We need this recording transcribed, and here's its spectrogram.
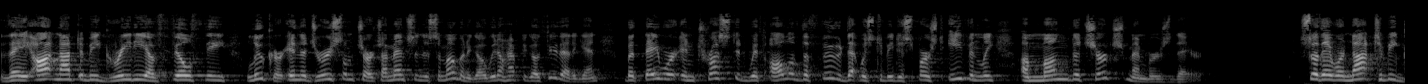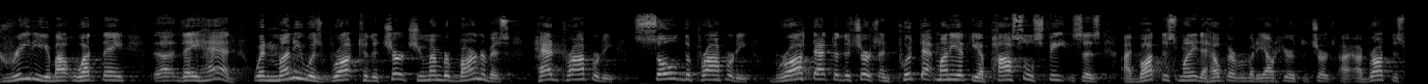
They ought not to be greedy of filthy lucre. In the Jerusalem church, I mentioned this a moment ago, we don't have to go through that again, but they were entrusted with all of the food that was to be dispersed evenly among the church members there. So they were not to be greedy about what they, uh, they had. When money was brought to the church, you remember Barnabas had property, sold the property, brought that to the church, and put that money at the apostles' feet and says, I bought this money to help everybody out here at the church. I, I brought this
